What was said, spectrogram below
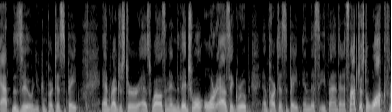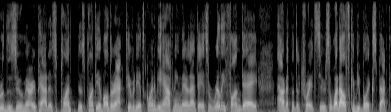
at the zoo, and you can participate and register as well as an individual or as a group and participate in this event. And it's not just a walk through the zoo, Mary Pat. It's plen- there's plenty of other activity. It's going to be happening there that day. It's a really fun day out at the Detroit Zoo. So, what else can people expect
